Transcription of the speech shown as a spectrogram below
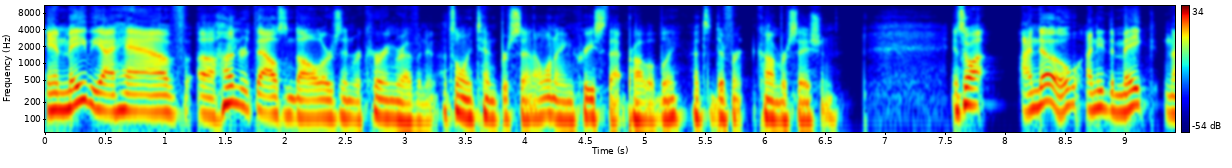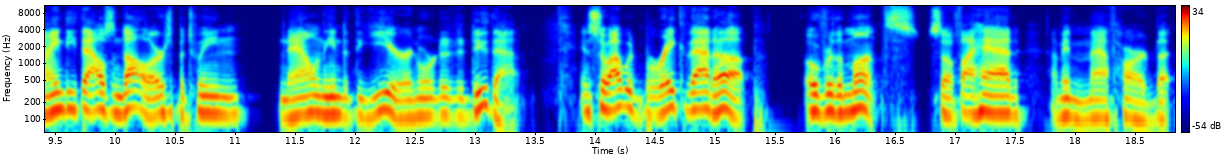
and maybe I have $100,000 in recurring revenue. That's only 10%. I want to increase that probably. That's a different conversation. And so I, I know I need to make $90,000 between now and the end of the year in order to do that. And so I would break that up over the months. So if I had, I made math hard, but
